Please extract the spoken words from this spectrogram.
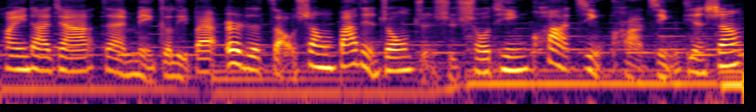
欢迎大家在每个礼拜二的早上八点钟准时收听跨境跨境电商。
